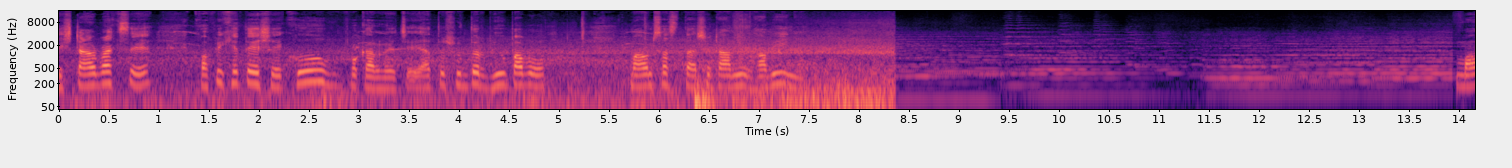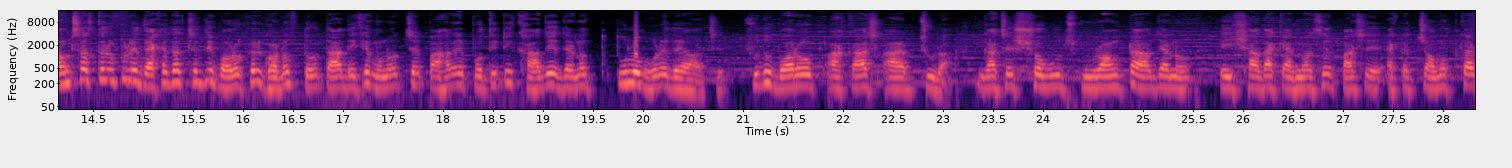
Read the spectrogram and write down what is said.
এই স্টারবাক্সে কফি খেতে এসে খুব উপকার হয়েছে। এত সুন্দর ভিউ পাবো মাউন্ট শাস্তা সেটা আমি ভাবিনি মাউন্ট শাস্তার উপরে দেখা যাচ্ছে যে বরফের ঘনত্ব, তা দেখে মনে হচ্ছে পাহাড়ের প্রতিটি খাদে যেন তুলো ভরে দেওয়া আছে। শুধু বরফ, আকাশ আর চূড়া। গাছের সবুজ রংটা যেন এই সাদা ক্যানভাসের পাশে একটা চমৎকার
